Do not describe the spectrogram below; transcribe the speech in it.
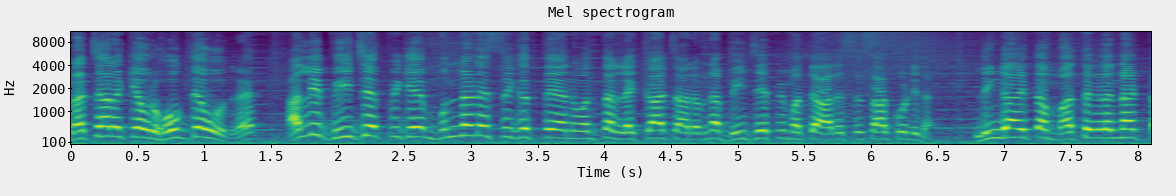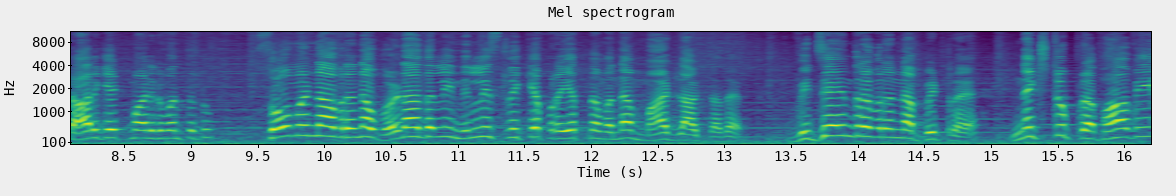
ಪ್ರಚಾರಕ್ಕೆ ಅವರು ಹೋಗದೆ ಹೋದ್ರೆ ಅಲ್ಲಿ ಬಿಜೆಪಿಗೆ ಮುನ್ನಡೆ ಸಿಗುತ್ತೆ ಅನ್ನುವಂತ ಲೆಕ್ಕಾಚಾರವನ್ನ ಬಿಜೆಪಿ ಮತ್ತೆ ಆರ್ ಎಸ್ ಎಸ್ ಹಾಕೊಂಡಿದೆ. ಲಿಂಗಾಯತ ಮತಗಳನ್ನ ಟಾರ್ಗೆಟ್ ಮಾಡಿರುವಂತದ್ದು ಸೋಮಣ್ಣ ಅವರನ್ನ ವರ್ಣದಲ್ಲಿ ನಿಲ್ಲಿಸಲಿಕ್ಕೆ ಪ್ರಯತ್ನವನ್ನ ಮಾಡಲಾಗ್ತದೆ. ವಿಜೇಂದ್ರ ಅವರನ್ನ ಬಿಟ್ರೆ ನೆಕ್ಸ್ಟ್ ಪ್ರಭಾವಿ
